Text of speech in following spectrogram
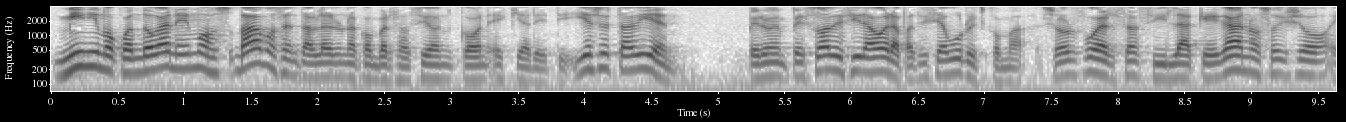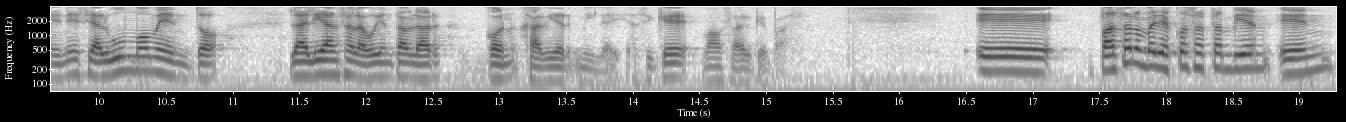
mínimo cuando ganemos, vamos a entablar una conversación con Schiaretti. Y eso está bien. Pero empezó a decir ahora Patricia Burrich con mayor fuerza, si la que gano soy yo, en ese algún momento, la alianza la voy a entablar con Javier Milei. Así que vamos a ver qué pasa. Eh, pasaron varias cosas también en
